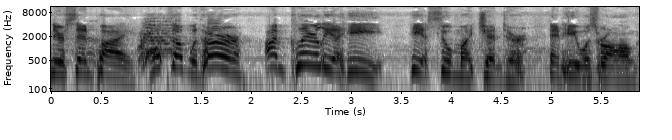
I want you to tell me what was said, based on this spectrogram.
near Senpai. What's up with her? I'm clearly a he. He assumed my gender, and he was wrong.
